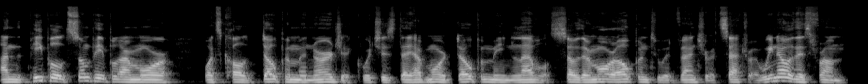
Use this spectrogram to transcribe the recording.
And people, some people are more what's called dopaminergic, which is they have more dopamine levels, so they're more open to adventure, etc. We know this from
